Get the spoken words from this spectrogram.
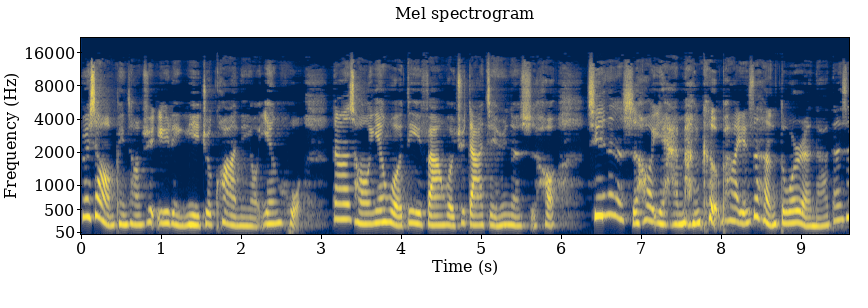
因为像我们平常去一零一就跨年有烟火，当然从烟火地方回去搭捷运的时候，其实那个时候也还蛮可怕，也是很多人啊，但是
